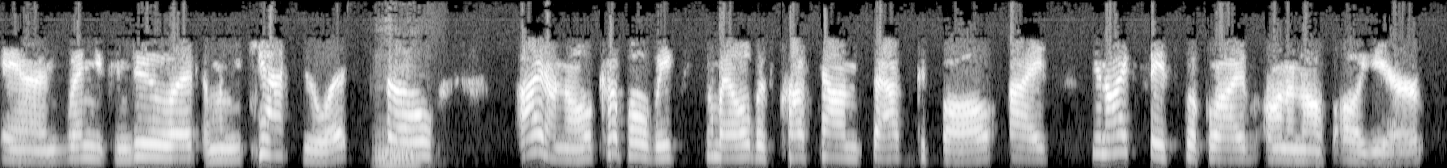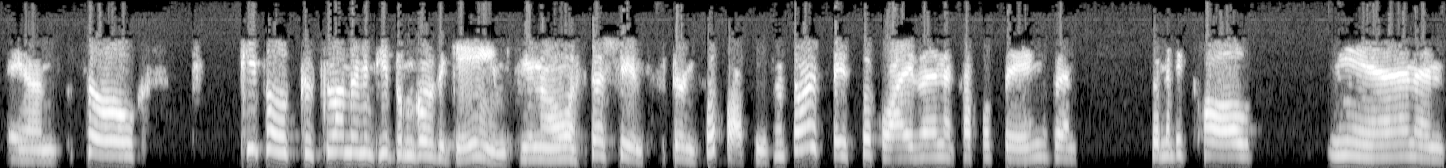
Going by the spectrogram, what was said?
and when you can do it and when you can't do it. Mhm. So, I don't know, a couple of weeks when my oldest crosstown basketball, I, you know, I Facebook Live on and off all year. And so people, because not many people can go to the games, you know, especially in, during football season. So I was Facebook Live in a couple things and somebody called me in and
